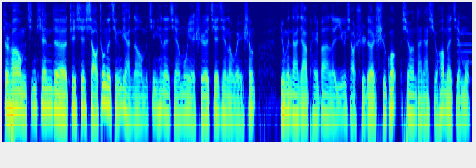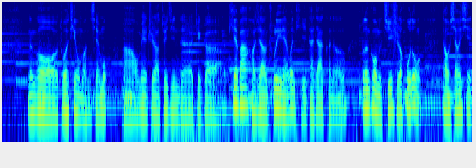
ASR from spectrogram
就是说完我们今天的这些小众的景点呢，我们今天的节目也是接近了尾声，又跟大家陪伴了一个小时的时光。希望大家喜欢我们的节目，能够多听我们的节目啊。我们也知道最近的这个贴吧好像出了一点问题，大家可能不能跟我们及时的互动，但我相信，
